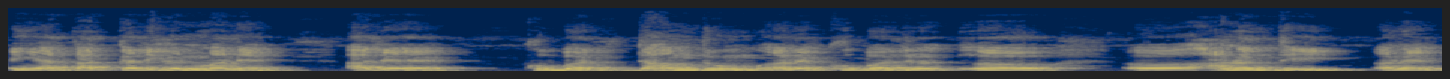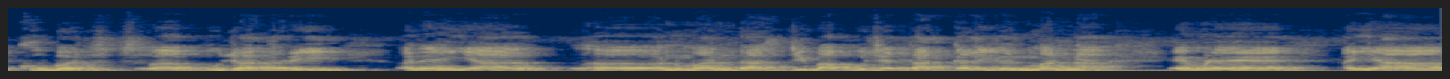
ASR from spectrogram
અહીંયા તાત્કાલિક હનુમાને આજે ખૂબ જ ધામધૂમ અને ખૂબ જ આનંદથી અને ખૂબ જ પૂજા કરી અને અહીંયા હનુમાનદાસજી બાપુ છે, તાત્કાલિક હનુમાનના, એમણે અહીંયા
